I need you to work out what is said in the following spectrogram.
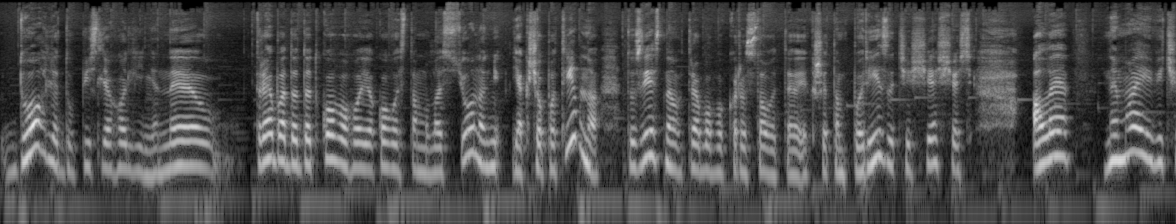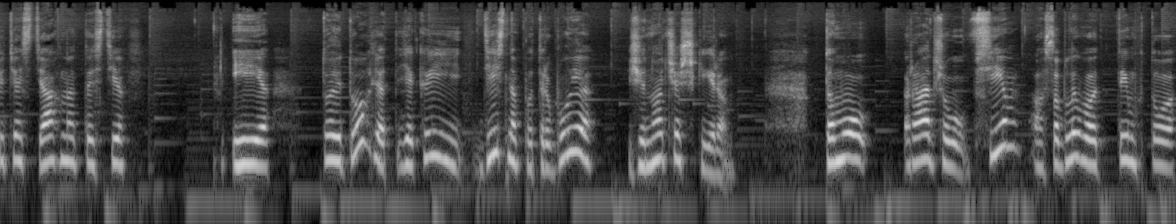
догляду після гоління. Не треба додаткового якогось там лосьйону. Якщо потрібно, то, звісно, треба використовувати, якщо там порізи чи ще щось. Але немає відчуття стягнутості і той догляд, який дійсно потребує жіноча шкіра. Тому раджу всім, особливо тим, хто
